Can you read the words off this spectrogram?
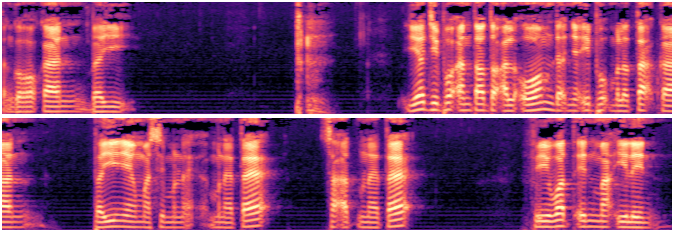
tenggorokan bayi. Yajibu antata al-um daknya ibu meletakkan bayinya yang masih menetek saat menetek fi in ma'ilin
